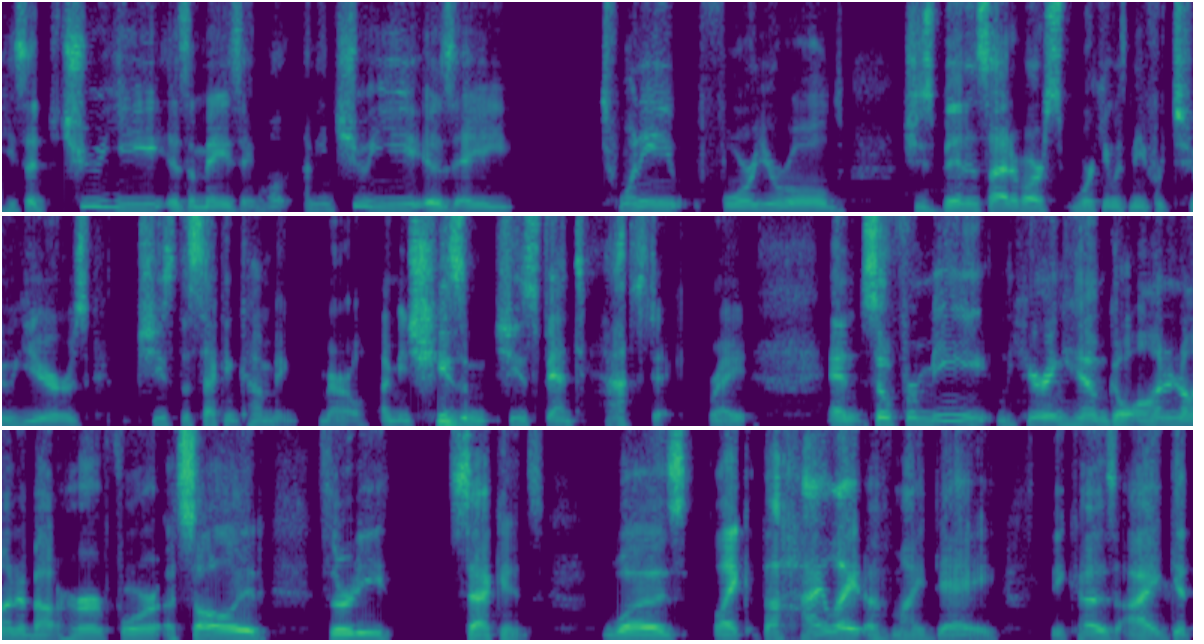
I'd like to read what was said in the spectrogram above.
he said Chu Yi is amazing. Well, I mean, Chu Yi is a 24 year old. She's been inside of our working with me for two years. She's the second coming, Merrill. I mean, she's a, she's fantastic, right? And so for me, hearing him go on and on about her for a solid 30 seconds was like the highlight of my day because I get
